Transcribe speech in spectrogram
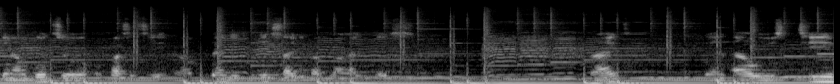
Then I'll go to opacity and I'll blend it inside the background like this. Right then I will still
